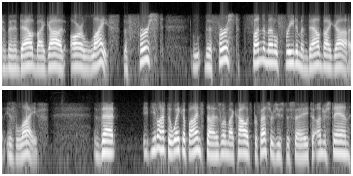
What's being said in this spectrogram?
have been endowed by God are life. The first, the first fundamental freedom endowed by God is life. That you don't have to wake up Einstein, as one of my college professors used to say, to understand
